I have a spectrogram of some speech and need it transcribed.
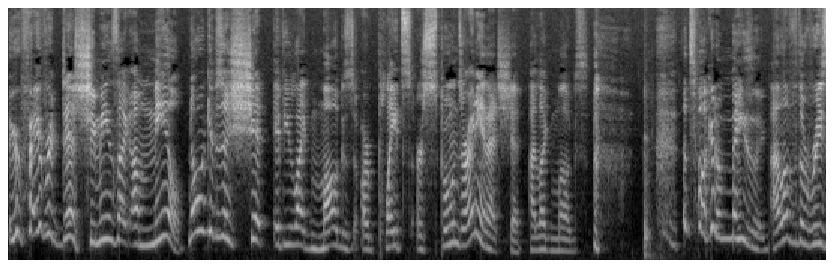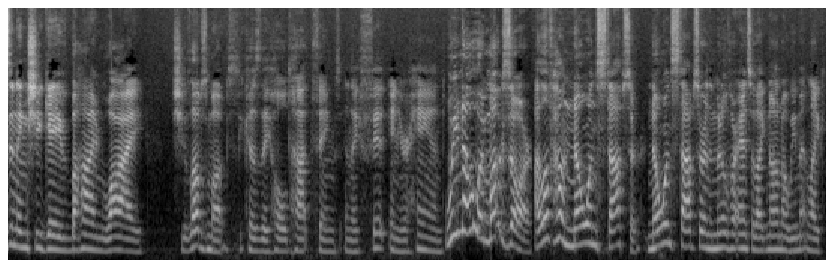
Your favorite dish, she means like a meal. No one gives a shit if you like mugs or plates or spoons or any of that shit. I like mugs. That's fucking amazing. I love the reasoning she gave behind why she loves mugs. Because they hold hot things and they fit in your hand. We know what mugs are! I love how no one stops her. No one stops her in the middle of her answer like, no, no, we meant like,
